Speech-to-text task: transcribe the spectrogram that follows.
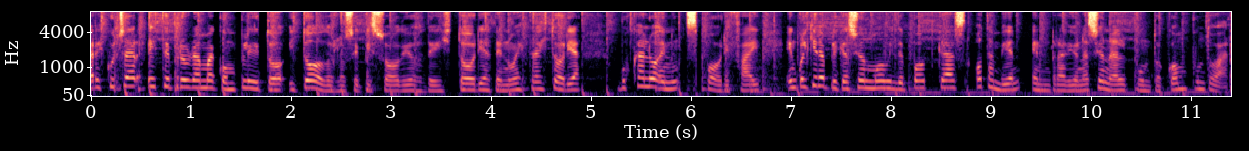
Para escuchar este programa completo y todos los episodios de Historias de nuestra historia, búscalo en Spotify, en cualquier aplicación móvil de podcast o también en radionacional.com.ar.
